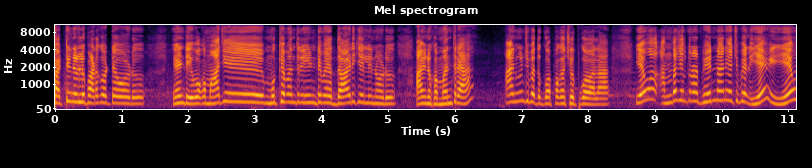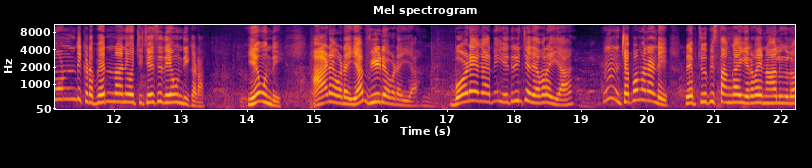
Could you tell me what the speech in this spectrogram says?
కట్టి నీళ్ళు పడగొట్టేవాడు. ఏంటి? ఒక మాజీ ముఖ్యమంత్రి ఇంటి మీద దాడికి వెళ్ళినోడు. ఆయన ఒక మంత్రా? ఆయన గురించి పెద్ద గొప్పగా చెప్పుకోవాలా? ఏమో అందరూ చెప్తున్నారు పేరు నాని వచ్చి పేరు ఏమి ఏముంది ఇక్కడ? పేరు నాని వచ్చి చేసేది ఏముంది ఇక్కడ? ఏముంది? ఆడెవడయ్యా? వీడెవడయ్యా? బోడే గారిని ఎదిరించేది ఎవరయ్యా? చెప్పమనండి. రేపు చూపిస్తాంగా ఇరవై నాలుగులో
